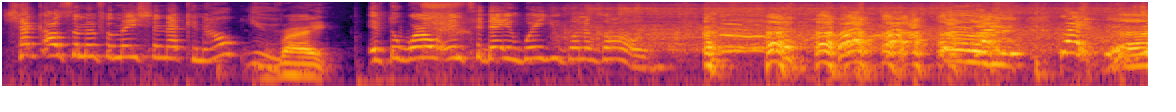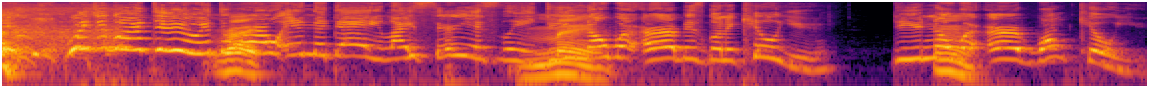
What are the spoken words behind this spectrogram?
check out some information that can help you. Right. If the world end today, where you gonna go? like, what you gonna do if the Right. world end today? Like, seriously, do you know what herb is gonna kill you? Do you know what herb won't kill you?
